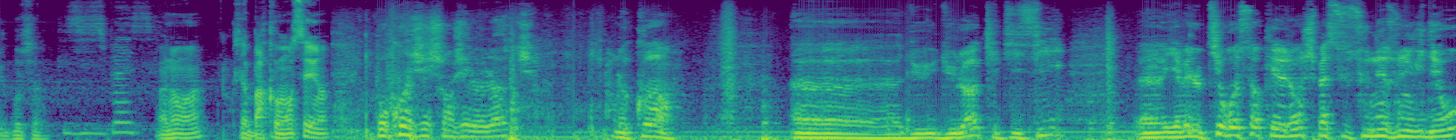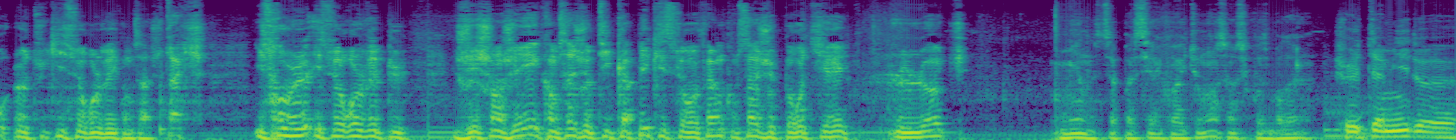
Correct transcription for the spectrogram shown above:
C'est quoi ça Qu'est-ce qui se passe? Ah non, hein Ça va pas recommencer. Hein. Pourquoi j'ai changé le lock? Le corps euh, du, du lock qui est ici. Euh, Il y avait le petit ressort qui est dedans. Je sais pas si vous vous souvenez dans une vidéo, le truc qui se relevait comme ça. Tac il se, relevait, il se relevait plus. J'ai changé et comme ça j'ai le petit clapet qui se referme. Comme ça je peux retirer le lock. Merde, ça passait correctement ça, c'est quoi ce bordel? Je vais terminer de,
